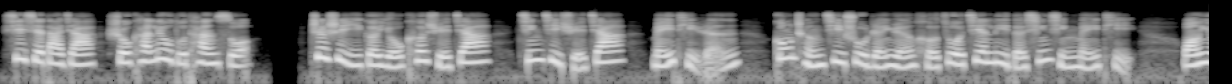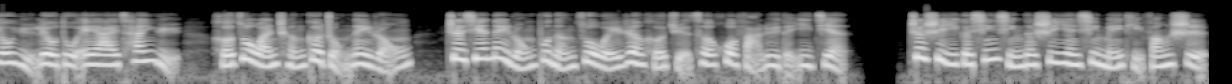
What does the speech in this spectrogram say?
谢谢大家收看六度探索，这是一个由科学家、经济学家、媒体人、工程技术人员合作建立的新型媒体，网友与六度 AI 参与合作完成各种内容。这些内容不能作为任何决策或法律的意见。这是一个新型的试验性媒体方式，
